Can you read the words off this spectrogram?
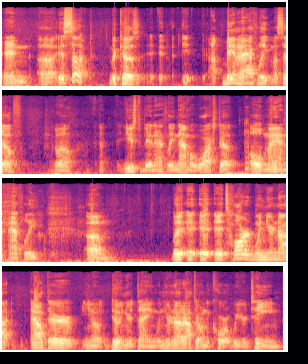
And uh, it sucked because it, it, being an athlete myself, well, I used to be an athlete. Now I'm a washed up old man athlete. Um, but it, it's hard when you're not out there, you know, doing your thing. When you're not out there on the court with your team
